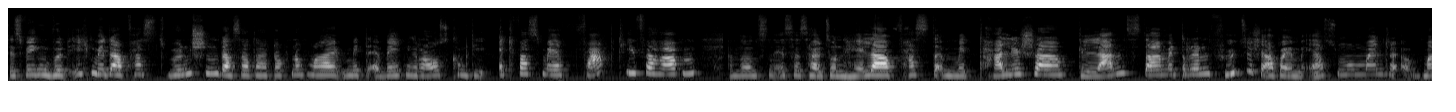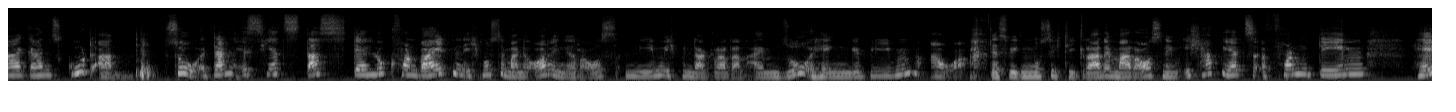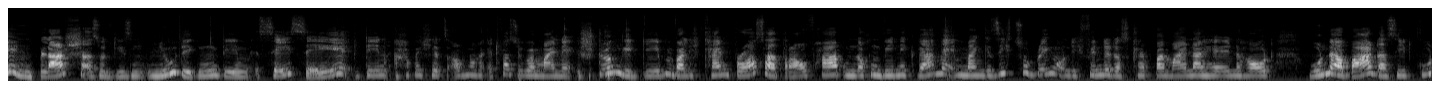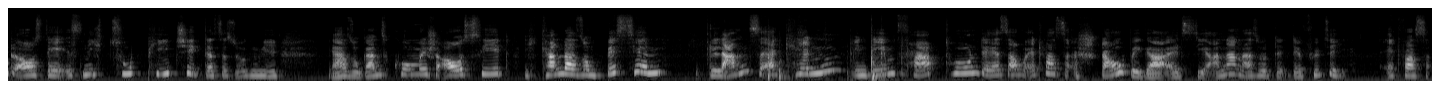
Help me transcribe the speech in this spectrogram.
Deswegen würde ich mir da fast wünschen, dass er da doch nochmal mit welchen rauskommt, die etwas mehr Farbtiefe haben. Ansonsten ist es halt so ein heller, fast metallischer Glanz da mit drin. Fühlt sich aber im ersten Moment mal ganz gut an. So, dann ist jetzt das der Look von Weitem. Ich musste meine Ohrringe rausnehmen. Ich bin da gerade an einem so hängen geblieben. Aua. Deswegen musste ich die gerade mal rausnehmen. Ich habe jetzt von dem hellen Blush, also diesen nudigen, dem Say, den habe ich jetzt auch noch etwas über meine Stirn gegeben, weil ich keinen Bronzer drauf habe, um noch ein wenig Wärme in mein Gesicht zu bringen. Und ich finde, das klappt bei meiner hellen Haut wunderbar. Das sieht gut aus. Der ist nicht zu peachig, dass es irgendwie ja so ganz komisch aussieht. Ich kann da so ein bisschen Glanz erkennen in dem Farbton. Der ist auch etwas staubiger als die anderen. Also der, der fühlt sich etwas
